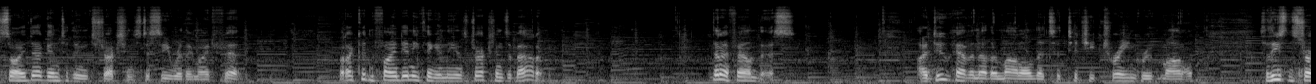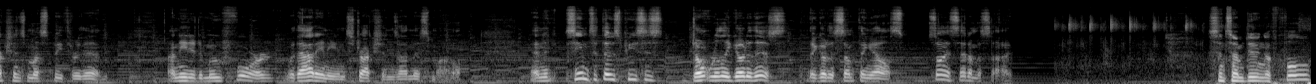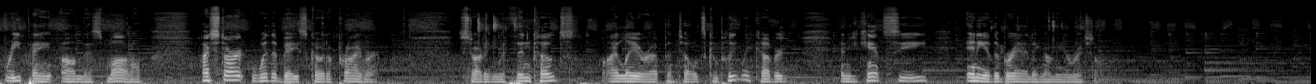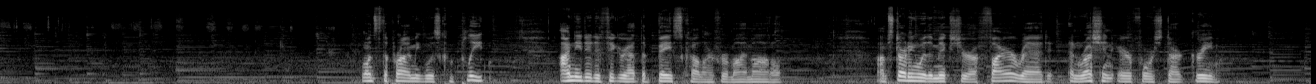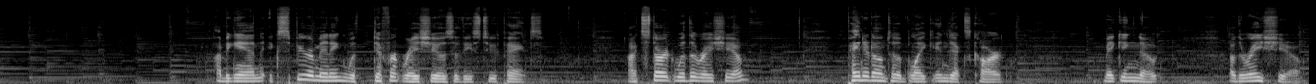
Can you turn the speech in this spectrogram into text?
So I dug into the instructions to see where they might fit, but I couldn't find anything in the instructions about them. Then I found this. I do have another model that's a Tichy Train Group model, so these instructions must be through them. I needed to move forward without any instructions on this model. And it seems that those pieces don't really go to this, they go to something else, so I set them aside. Since I'm doing a full repaint on this model, I start with a base coat of primer. Starting with thin coats, I layer up until it's completely covered and you can't see any of the branding on the original. Once the priming was complete, I needed to figure out the base color for my model. I'm starting with a mixture of fire red and Russian Air Force dark green. I began experimenting with different ratios of these two paints. I'd start with the ratio, paint it onto a blank index card, making note of the ratio.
